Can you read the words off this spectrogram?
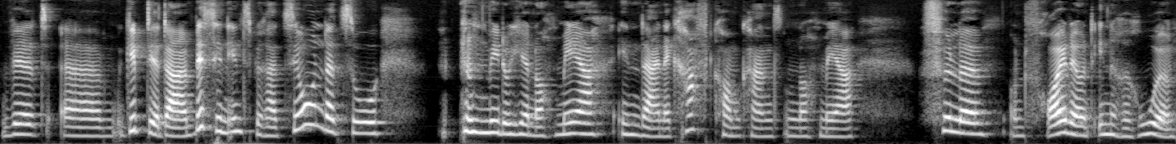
wird, ähm, gibt dir da ein bisschen Inspiration dazu, wie du hier noch mehr in deine Kraft kommen kannst und noch mehr Fülle und Freude und innere Ruhe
